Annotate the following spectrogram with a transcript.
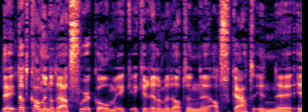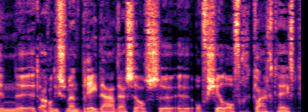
nee, dat kan inderdaad voorkomen. Ik, ik herinner me dat een uh, advocaat in, uh, in het arrondissement Breda daar zelfs officieel over geklaagd heeft.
